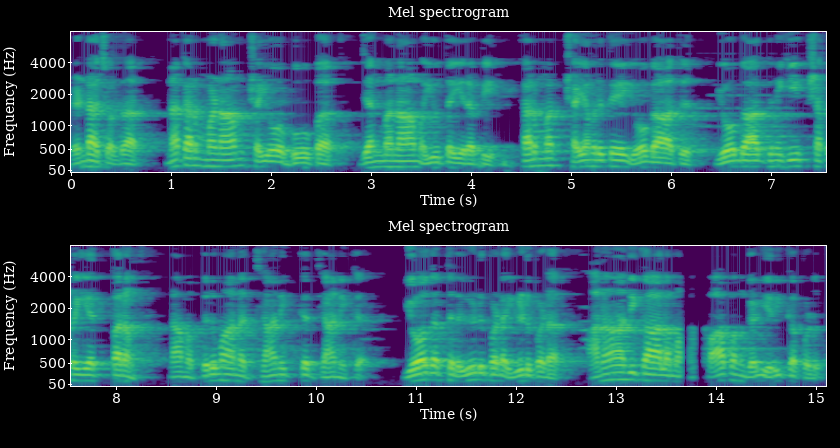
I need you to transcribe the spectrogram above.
ரெண்டா சொல்றார். ந கர்மணாம் க்ஷயோ பூப ஜன்மனாம் அயுதைரபி கர்ம க்ஷயமிருத்தே யோகாத் யோகாக்னிகி க்ஷபயத் பரம். நாம பெருமான தியானிக்க தியானிக்க யோகத்தில் ஈடுபட ஈடுபட அனாதி காலமான பாபங்கள் எரிக்கப்படும்.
